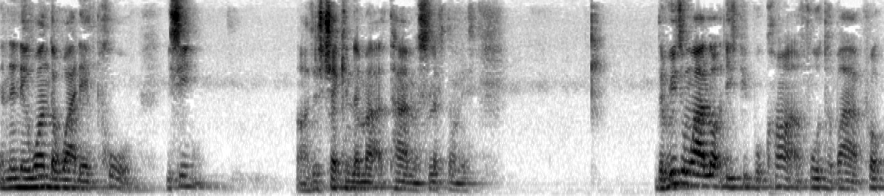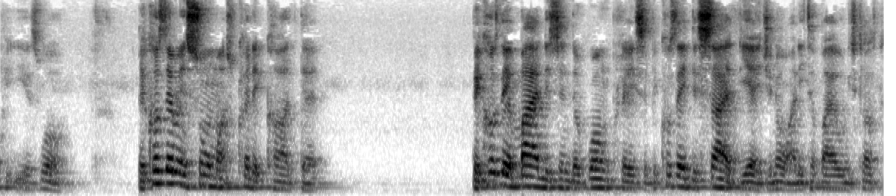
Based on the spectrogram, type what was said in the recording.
And then they wonder why they're poor. You see, oh, just checking the amount of time that's left on this. The reason why a lot of these people can't afford to buy a property as well, because they're in so much credit card debt, because their mind is in the wrong place, and because they decide, yeah, you know, I need to buy all these clothes,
